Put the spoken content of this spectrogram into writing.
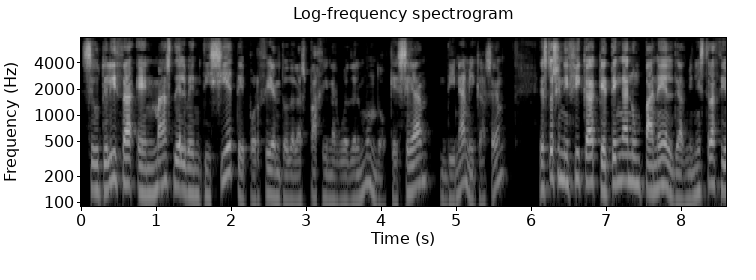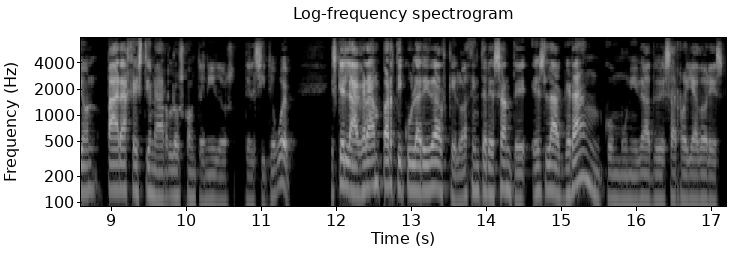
Se utiliza en más del 27% de las páginas web del mundo, que sean dinámicas. ¿eh? Esto significa que tengan un panel de administración para gestionar los contenidos del sitio web. Es que la gran particularidad que lo hace interesante es la gran comunidad de desarrolladores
